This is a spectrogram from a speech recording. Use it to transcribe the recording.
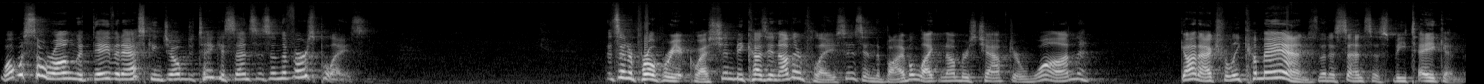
what was so wrong with David asking Joab to take a census in the first place? It's an appropriate question because in other places in the Bible, like Numbers chapter 1, God actually commands that a census be taken.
